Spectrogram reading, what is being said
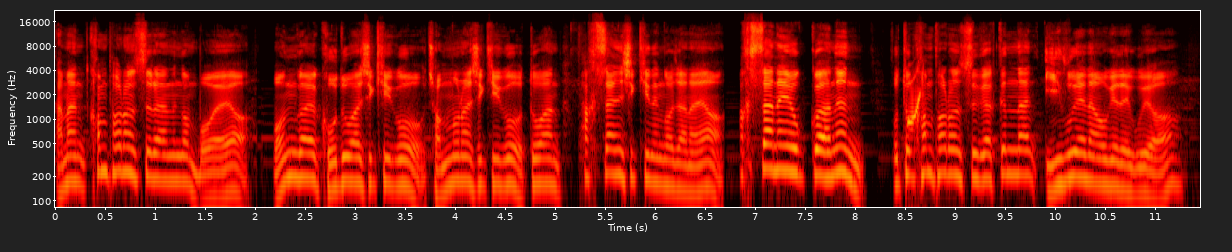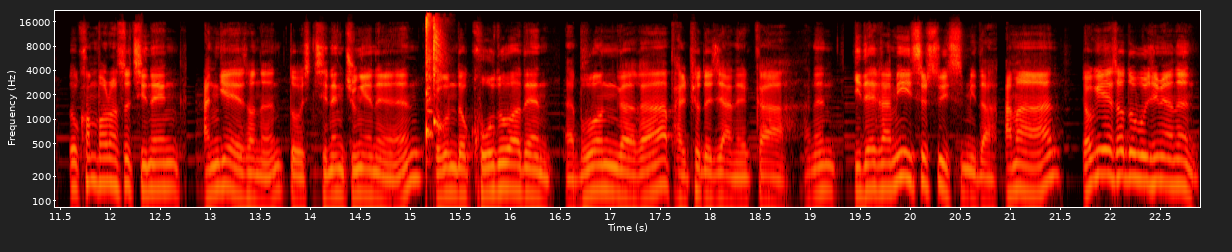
다만 컨퍼런스라는 건 뭐예요? 뭔가를 고도화시키고 전문화시키고 또한 확산시키는 거잖아요. 확산의 효과는 보통 컨퍼런스가 끝난 이후에 나오게 되고요. 또 컨퍼런스 진행 단계에서는 또 진행 중에는 조금 더 고도화된 무언가가 발표되지 않을까 하는 기대감이 있을 수 있습니다. 다만 여기에서도 보시면은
